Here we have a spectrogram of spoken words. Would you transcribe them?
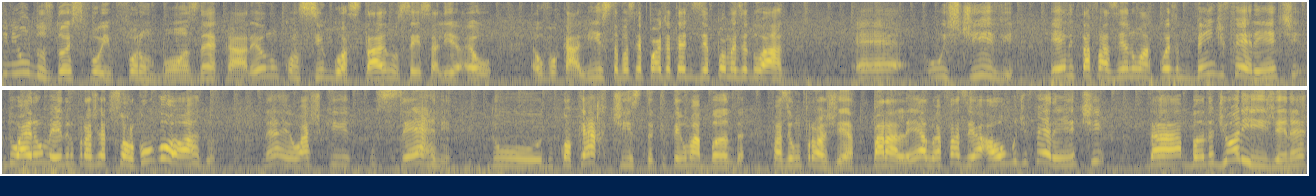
e nenhum dos dois foi, foram bons, né, cara? Eu não consigo gostar, eu não sei se ali é o, é o vocalista. Você pode até dizer, pô, mas Eduardo, é, o Steve, ele tá fazendo uma coisa bem diferente do Iron Maiden no projeto solo. Concordo, né? Eu acho que o cerne do, do, qualquer artista que tem uma banda fazer um projeto paralelo é fazer algo diferente da banda de origem, né?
